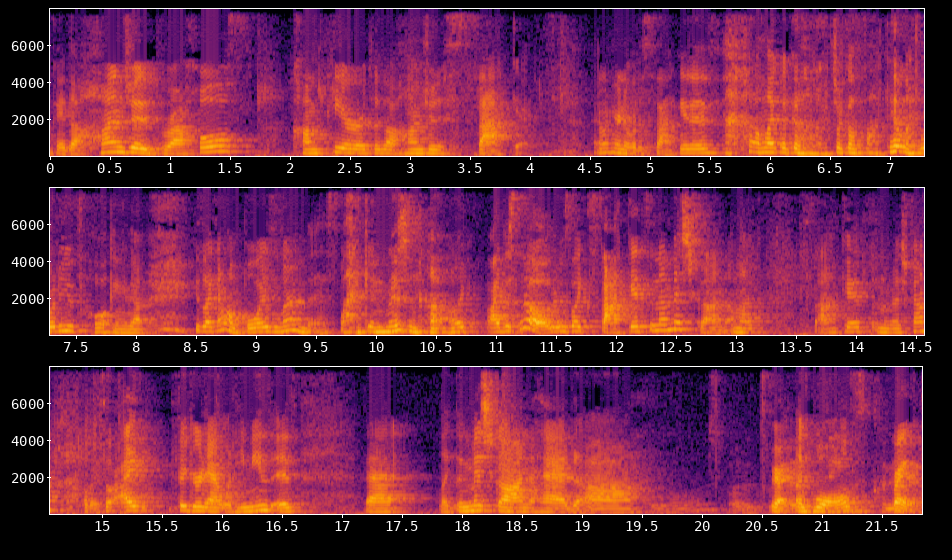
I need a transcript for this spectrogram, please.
okay, the hundred brachos compare to the hundred sockets. Anyone here know what a socket is? I'm like, like an electrical socket? Like, what are you talking about? He's like, I oh, boys learn this, like in Mishnah. Like, I just know there's like sockets in a Mishkan. I'm like, sockets in the Mishkan? Okay, so I figured out what he means is that like the Mishkan had uh, right like walls, right,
